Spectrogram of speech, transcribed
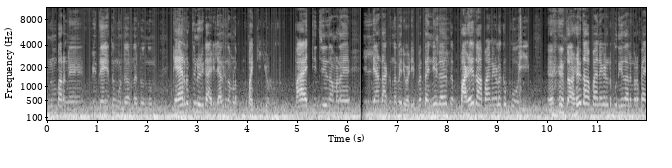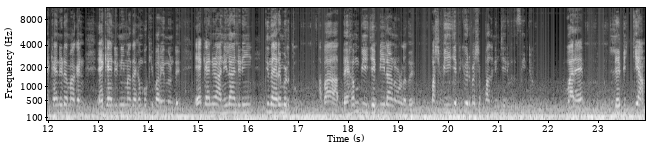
എന്നും പറഞ്ഞ് വിധേയത്വം കൊണ്ടുവന്നിട്ടൊന്നും കേരളത്തിനൊരു കാര്യമില്ല. അവർ നമ്മളെ പറ്റിക്കുള്ളൂ പറ്റിച്ച് നമ്മളെ ഇല്ലാണ്ടാക്കുന്ന പരിപാടി. ഇപ്പൊ തന്നെയല്ല പഴയ താപ്പാനകളൊക്കെ പോയി. പഴയ താപ്പാനകളുടെ പുതിയ തലമുറ. ഇപ്പൊ ഏക്കാൻഡിയുടെ മകൻ ഏക്കാൻഡിനിയും അദ്ദേഹം പൊക്കി പറയുന്നുണ്ട്. ഏക്കാൻഡി അനിൽ ആന്റണിക്ക് നേരം എടുത്തു അപ്പൊ അദ്ദേഹം ബി ജെ പിയിലാണ് ഉള്ളത്. പക്ഷെ ബി ജെ പിക്ക് ഒരു പക്ഷെ പതിനഞ്ച് ഇരുപത് സീറ്റ് വരെ ലഭിക്കാം.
